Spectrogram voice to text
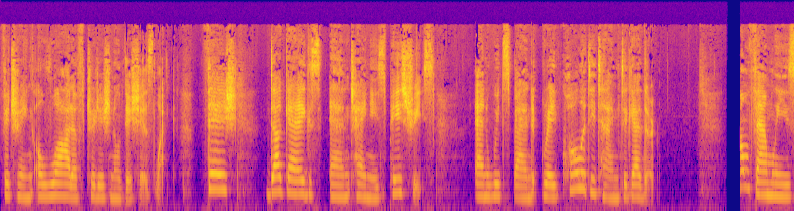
featuring a lot of traditional dishes like fish, duck eggs, and Chinese pastries, and we'd spend great quality time together. Some families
